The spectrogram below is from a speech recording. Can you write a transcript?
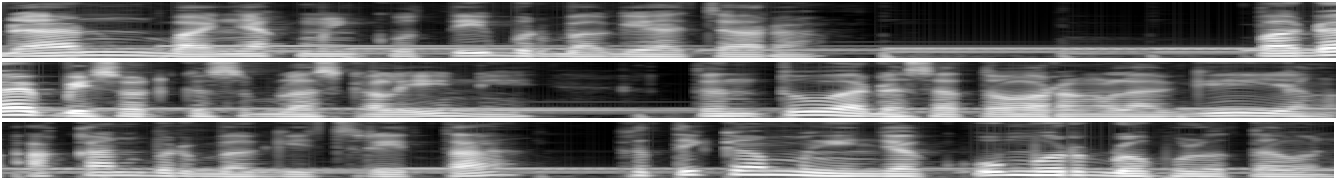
dan banyak mengikuti berbagai acara. Pada episode ke-11 kali ini, tentu ada satu orang lagi yang akan berbagi cerita ketika menginjak umur 20 tahun.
